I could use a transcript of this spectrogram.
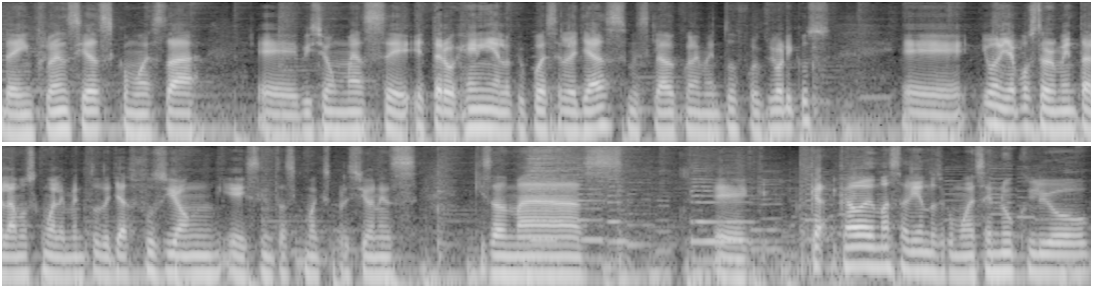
de influencias, como esta eh, visión más eh, heterogénea en lo que puede ser el jazz mezclado con elementos folclóricos. y bueno, ya posteriormente hablamos como elementos de jazz fusión y distintas como expresiones quizás más cada vez más saliéndose como ese núcleo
